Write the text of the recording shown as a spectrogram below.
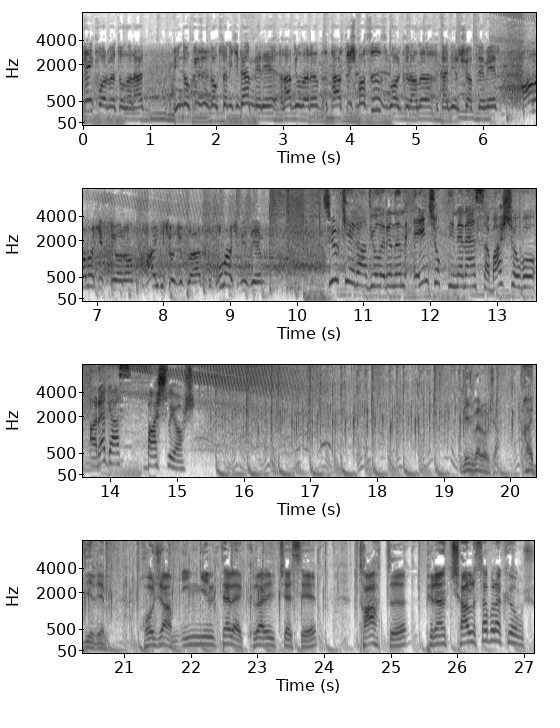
tek forvet olarak 1992'den beri radyoların tartışmasız gol kralı Kadir Şöpdemir. Ağlamak istiyorum. Haydi çocuklar bu maç bizim. Türkiye radyolarının en çok dinlenen sabah şovu Aragaz başlıyor. Dilber hocam. Kadir'im. Hocam İngiltere kraliçesi tahtı Prens Charles'a bırakıyormuş.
